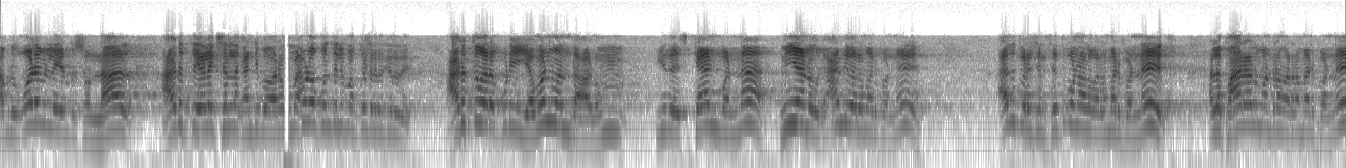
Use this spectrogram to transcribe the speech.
அப்படி ஓடவில்லை என்று சொன்னால் அடுத்த எலெக்ஷன்ல கண்டிப்பா வர அவ்வளவு கொந்தளி மக்கள் இருக்கிறது. அடுத்து வரக்கூடிய எவன் வந்தாலும் இதை ஸ்கேன் பண்ணா நீ ஒரு காந்தி வர மாதிரி பண்ணு? அது பிரச்சனை. செத்து போனால வர மாதிரி பண்ணு. அல்ல பாராளுமன்றம் வர்ற மாதிரி பண்ணு.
